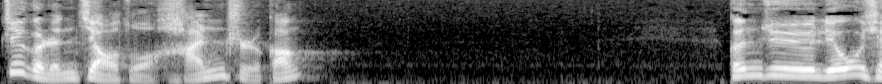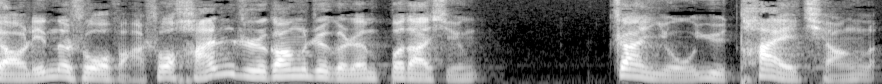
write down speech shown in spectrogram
这个人叫做韩志刚。根据刘小林的说法，说韩志刚这个人不大行，占有欲太强了，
